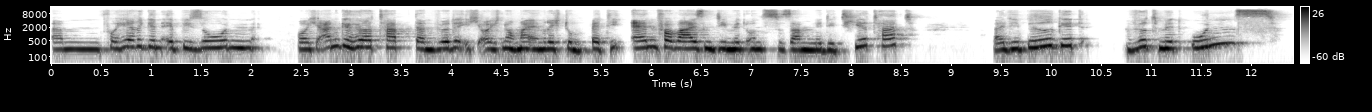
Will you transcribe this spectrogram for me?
ähm, vorherigen Episoden euch angehört habt, dann würde ich euch nochmal in Richtung Betty Ann verweisen, die mit uns zusammen meditiert hat weil die Birgit wird mit uns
